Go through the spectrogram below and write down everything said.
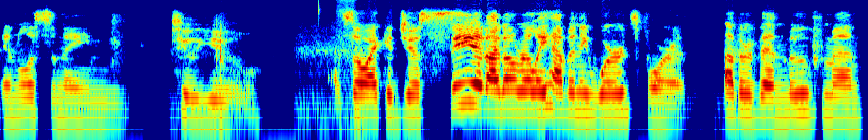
in listening to you so i could just see it i don't really have any words for it other than movement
